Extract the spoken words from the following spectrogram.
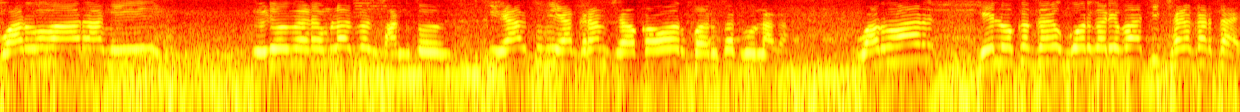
वारंवार आम्ही व्हिडिओ मॅडमला पण सांगतो की ह्या तुम्ही ह्या ग्रामसेवकावर भरोसा ठेवू नका. वारंवार हे लोक ग गोरगरिबाची छळ करताय.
